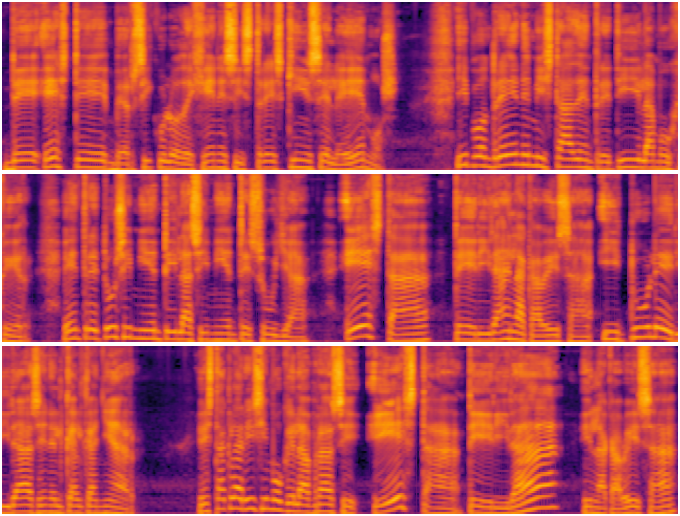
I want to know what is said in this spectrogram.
de este versículo de Génesis 3.15 leemos, y pondré enemistad entre ti y la mujer, entre tu simiente y la simiente suya. Esta te herirá en la cabeza y tú le herirás en el calcañar. Está clarísimo que la frase esta te herirá en la cabeza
